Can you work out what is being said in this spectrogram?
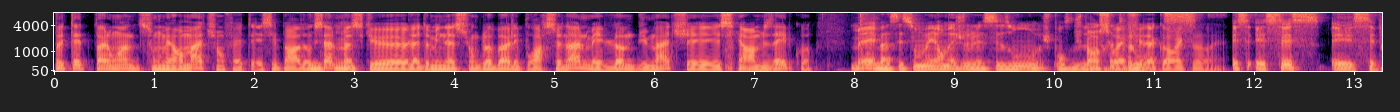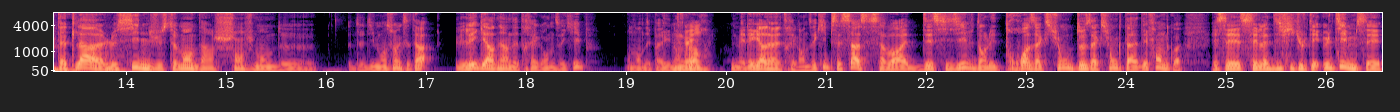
peut-être pas loin de son meilleur match, en fait. Et c'est paradoxal Mhm. parce que euh, la domination globale est pour Arsenal, mais l'homme du match, est- c'est Ramsdale, quoi. mais bah, c'est son meilleur match de la saison, je pense. Je de pense, très, ouais, très je suis d'accord avec toi, ouais. et c'est peut-être là le signe justement d'un changement de de dimension etc les gardiens des très grandes équipes on n'en est pas une Oui. encore Mais les gardiens des très grandes équipes, c'est ça, c'est savoir être décisif dans les trois actions, deux actions que t'as à défendre, quoi. Et c'est, c'est la difficulté ultime, c'est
